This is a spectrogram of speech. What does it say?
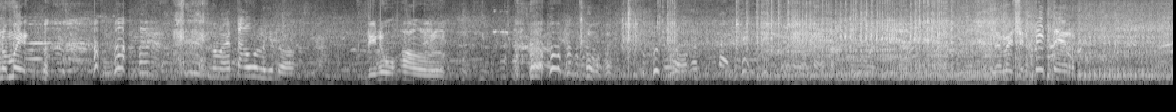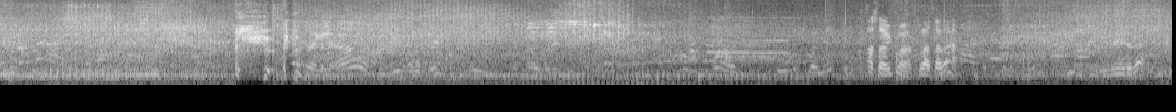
Namay. Taul gitu. dinuang. St. Peter. Asa ko, kelas ada. Ini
